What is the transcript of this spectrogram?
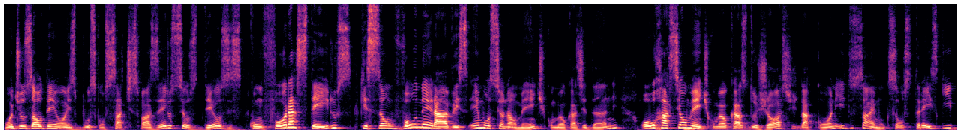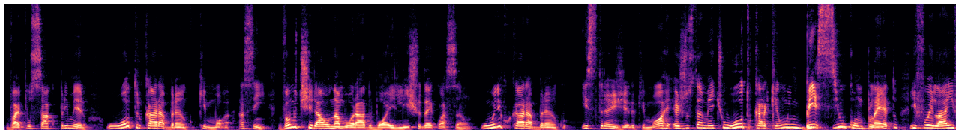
onde os aldeões buscam satisfazer os seus deuses com forasteiros que são vulneráveis emocionalmente, como é o caso de Dani, ou racialmente, como é o caso do Josh, da Connie e do Simon, que são os três que vai pro saco primeiro. O outro cara branco que assim, vamos tirar o namorado boy lixo da equação. O único cara branco estrangeiro que morre é justamente o outro cara que é um imbecil completo e foi lá e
